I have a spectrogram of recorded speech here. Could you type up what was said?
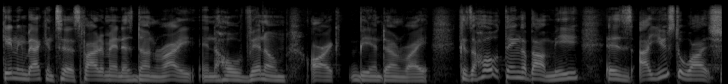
getting back into Spider Man that's done right and the whole Venom arc being done right. Because the whole thing about me is I used to watch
